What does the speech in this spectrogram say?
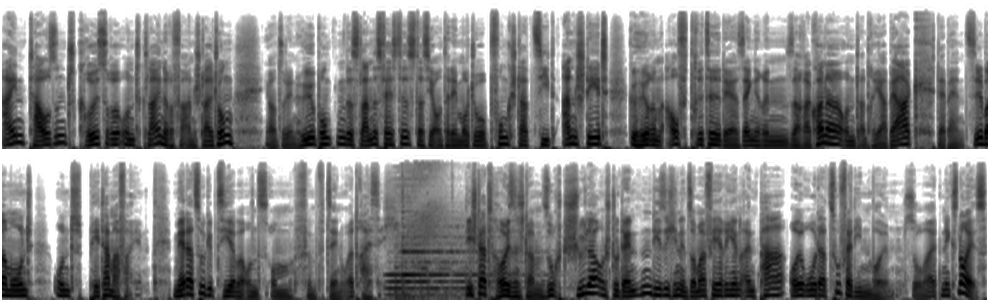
1000 größere und kleinere Veranstaltungen. Ja, und zu den Höhepunkten des Landesfestes, das ja unter dem Motto Pfungstadt zieht ansteht, gehören Auftritte der Sängerinnen Sarah Conner und Andrea Berg, der Band Silbermond und Peter Maffei. Mehr dazu gibt's hier bei uns um 15.30 Uhr. Die Stadt Heusenstamm sucht Schüler und Studenten, die sich in den Sommerferien ein paar Euro dazu verdienen wollen. Soweit nichts Neues.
